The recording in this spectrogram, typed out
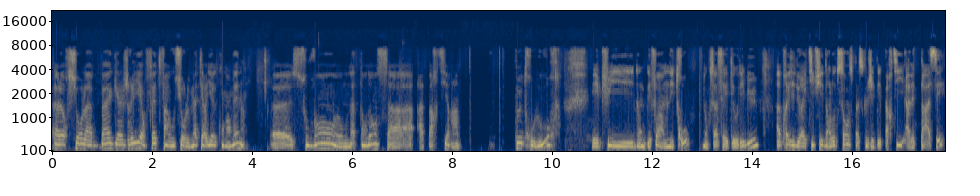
Alors sur la bagagerie, en fait, enfin ou sur le matériel qu'on emmène, souvent on a tendance à, à partir un peu trop lourd. Et puis, donc, des fois, on est trop. Donc ça, ça a été au début. Après, j'ai dû rectifier dans l'autre sens parce que j'étais parti avec pas assez.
